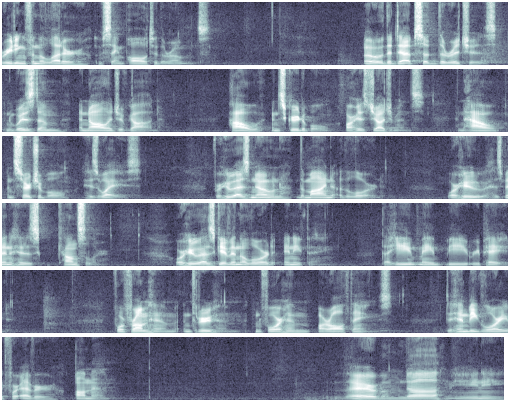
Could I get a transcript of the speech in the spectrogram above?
reading from the letter of St. Paul to the Romans. Oh, the depths of the riches and wisdom and knowledge of God! How inscrutable are his judgments, and how unsearchable his ways! For who has known the mind of the Lord? Or who has been his counselor? Or who has given the Lord anything that he may be repaid? For from him and through him and for him are all things. To him be glory forever. Amen. Verbum Domini.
